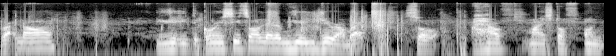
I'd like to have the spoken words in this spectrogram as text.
right now you the currency it's on let UAE dirham right? So I have my stuff on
